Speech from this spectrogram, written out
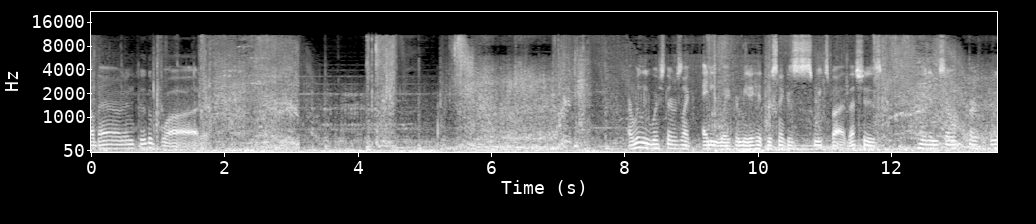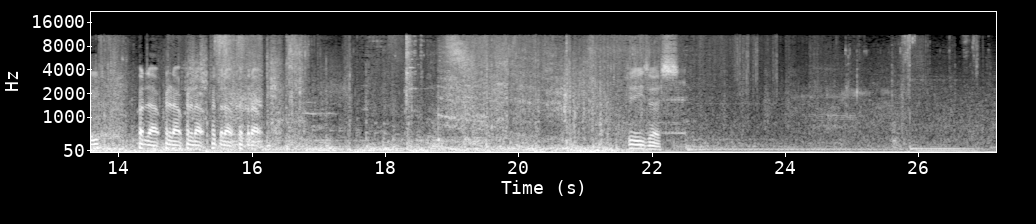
Fell down into the water. I really wish there was like any way for me to hit this nigga's sweet spot. That shit is hidden so perfectly. Cut it out, cut it out, cut it out, cut that out, cut that out. Jesus.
